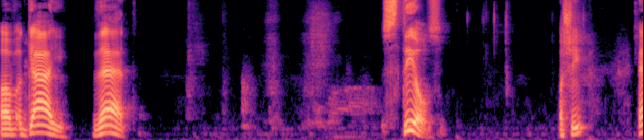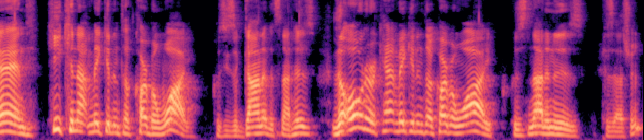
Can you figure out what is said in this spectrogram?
of a guy that steals a sheep and he cannot make it into a korban. Why? Because he's a ganav, it's not his. The owner can't make it into a korban. Why? Because it's not in his possession.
